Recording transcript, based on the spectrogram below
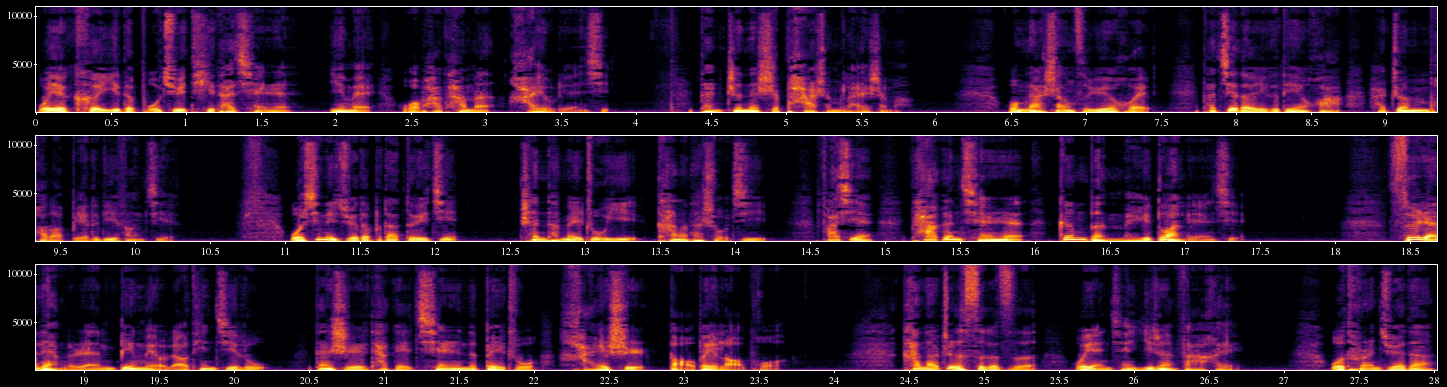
我也刻意的不去提他前任，因为我怕他们还有联系，但真的是怕什么来什么。我们俩上次约会，他接到一个电话，还专门跑到别的地方接。我心里觉得不大对劲，趁他没注意看了他手机，发现他跟前任根本没断联系。虽然两个人并没有聊天记录，但是他给前任的备注还是“宝贝老婆”。看到这四个字，我眼前一阵发黑。我突然觉得，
